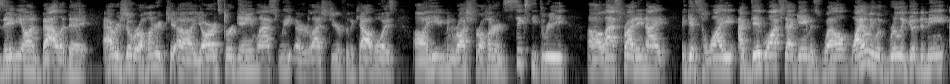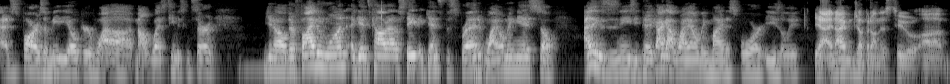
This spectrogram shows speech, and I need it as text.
Xavier Valladay. Averaged over 100 uh, yards per game last week or last year for the Cowboys. Uh, he even rushed for 163 uh, last Friday night against Hawaii. I did watch that game as well. Wyoming looked really good to me as far as a mediocre uh, Mountain West team is concerned. You know, they're five and one against Colorado State against the spread. Mm-hmm. Wyoming is so. I think this is an easy pick. I got Wyoming minus four easily. Yeah, and I'm jumping on this too. Um,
